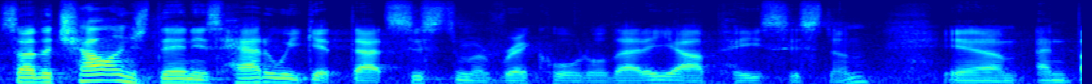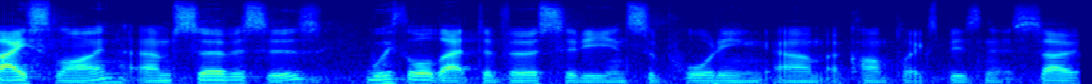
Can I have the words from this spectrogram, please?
So the challenge then is how do we get that system of record or that ERP system um, and baseline um, services with all that diversity and supporting um, a complex business. So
